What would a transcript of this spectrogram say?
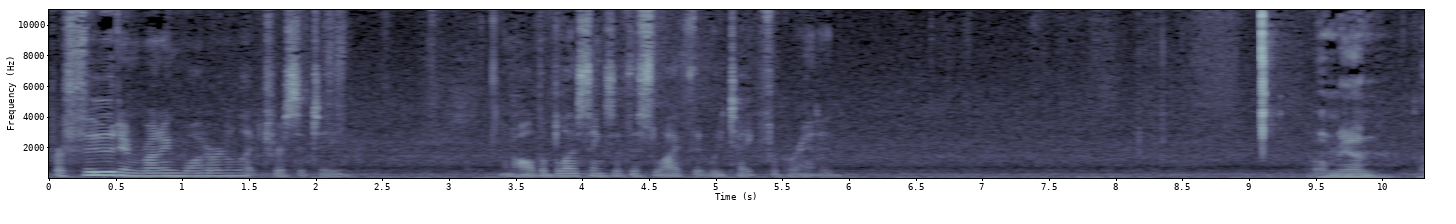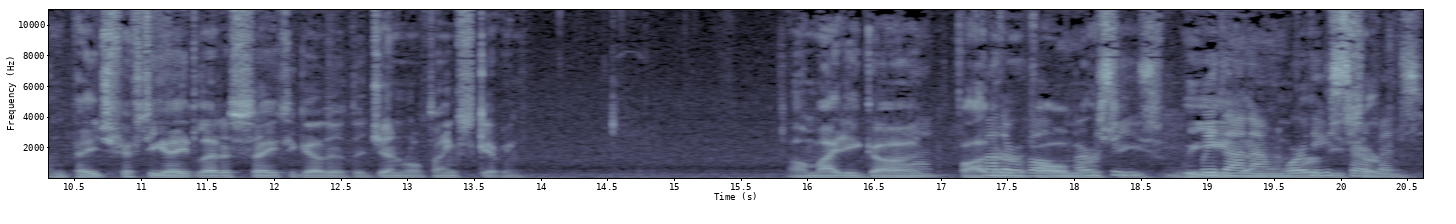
for food and running water and electricity, and all the blessings of this life that we take for granted. Amen. On page 58, let us say together the general thanksgiving. Almighty God, God Father, Father, of all mercies, we, we thine unworthy servants,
